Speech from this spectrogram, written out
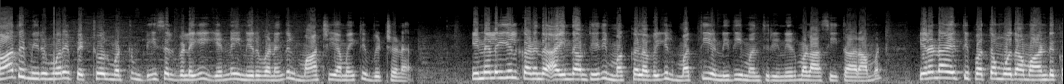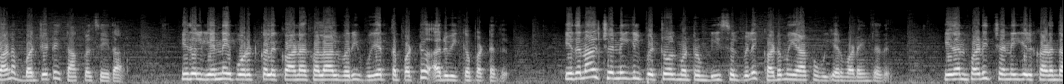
மாதம் இருமுறை பெட்ரோல் மற்றும் டீசல் விலையை எண்ணெய் நிறுவனங்கள் மாற்றியமைத்து விற்றன. இந்நிலையில் கடந்த ஐந்தாம் தேதி மக்களவையில் மத்திய நிதி மந்திரி நிர்மலா சீதாராமன் இரண்டாயிரத்தி பத்தொன்பதாம் ஆண்டுக்கான பட்ஜெட்டை தாக்கல் செய்தார். இதில் எண்ணெய் பொருட்களுக்கான கலால் வரி உயர்த்தப்பட்டு அறிவிக்கப்பட்டது. இதனால் சென்னையில் பெட்ரோல் மற்றும் டீசல் விலை கடுமையாக உயர்வடைந்தது. இதன்படி சென்னையில் கடந்த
